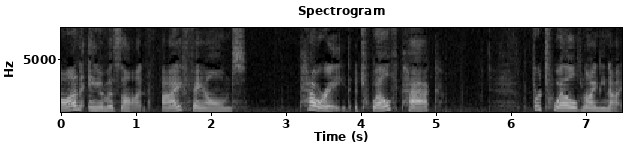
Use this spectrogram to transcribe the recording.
On Amazon, I found Powerade, a 12 pack for $12.99.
